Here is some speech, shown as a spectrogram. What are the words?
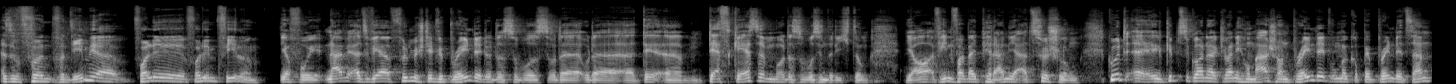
also von, von dem her volle, volle Empfehlung. Ja, voll. Nein, also wer Filme steht wie Braindead oder sowas oder oder äh, De ähm, Deathgasm oder sowas in der Richtung. Ja, auf jeden Fall bei Piranha auch zuschlagen. Gut, äh, gibt sogar eine kleine Hommage an Braindead, wo wir gerade bei Braindead sind.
